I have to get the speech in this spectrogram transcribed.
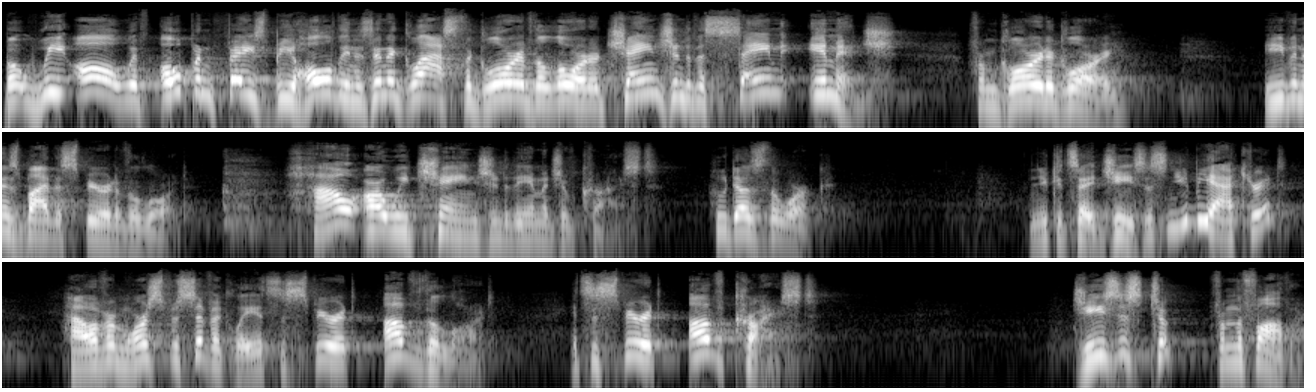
But we all, with open face, beholding as in a glass the glory of the Lord, are changed into the same image from glory to glory, even as by the Spirit of the Lord. How are we changed into the image of Christ? Who does the work? And you could say Jesus, and you'd be accurate. However, more specifically, it's the Spirit of the Lord, it's the Spirit of Christ. Jesus took from the Father,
